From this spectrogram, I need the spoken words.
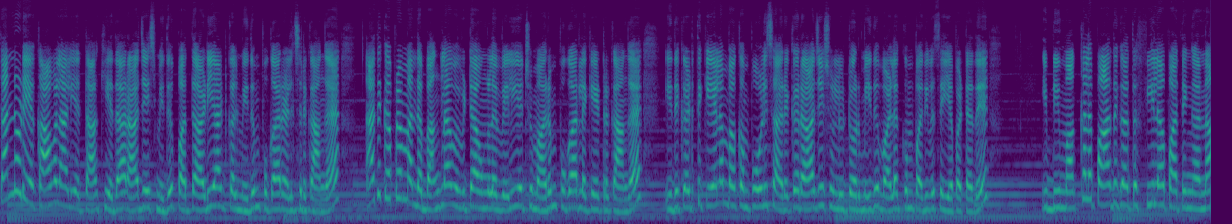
தன்னுடைய காவலாளியை தாக்கியதா ராஜேஷ் மீது பத்து அடியாட்கள் மீதும் புகார் அளிச்சிருக்காங்க. அதுக்கப்புறம் அந்த பங்களாவை விட்டு அவங்கள வெளியேற்றுமாறும் புகார்ல கேட்டிருக்காங்க. இதுக்கடுத்து கேளம்பாக்கம் போலீசாருக்கு ராஜேஷ் உள்ளிட்டோர் மீது வழக்கும் பதிவு செய்யப்பட்டது. இப்படி மக்களை பாதுகாத்த ஃபீலா பாத்தீங்கன்னா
